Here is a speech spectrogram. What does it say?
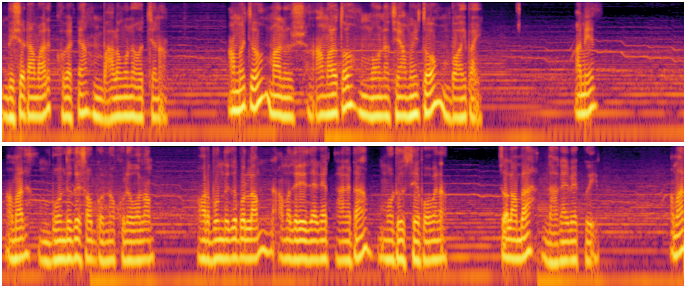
বিষয়টা আমার খুব একটা ভালো মনে হচ্ছে না। আমি তো মানুষ আমারও তো মন আছে, আমি তো ভয় পাই। আমি আমার বন্ধুকে সব ঘটনা খুলে বললাম। আমার বন্ধুকে বললাম, আমাদের এই জায়গায় থাকাটা মোটেও সেফ হবে না। চল আমরা ঢাকায় ব্যাক করি। আমার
